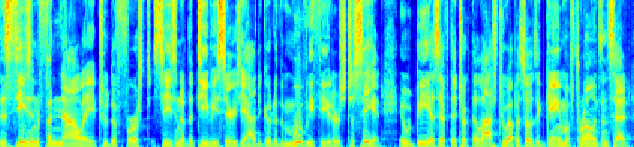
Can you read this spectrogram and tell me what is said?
the season finale to the first season of the TV series. You had to go to the movie theaters to see it. It would be as if they took the last two episodes of Game of Thrones and said,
